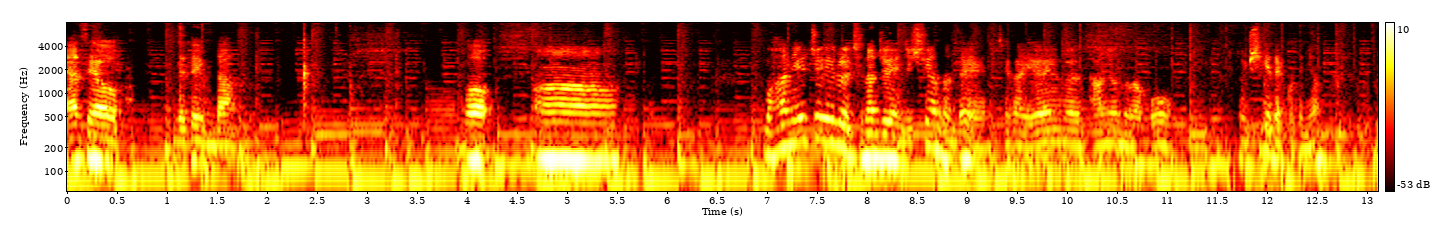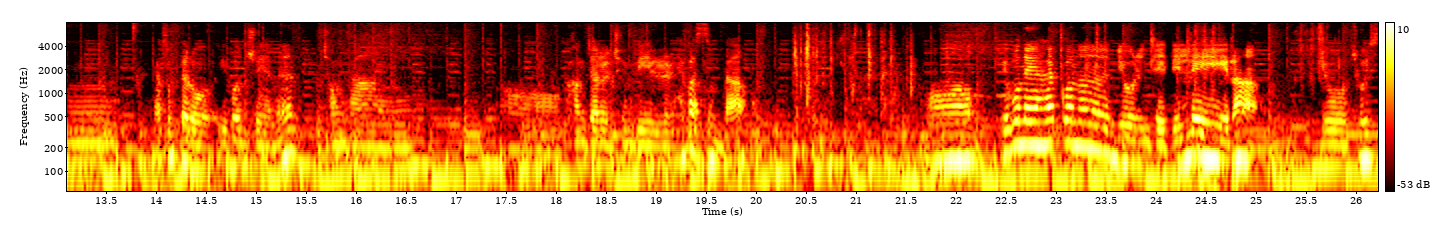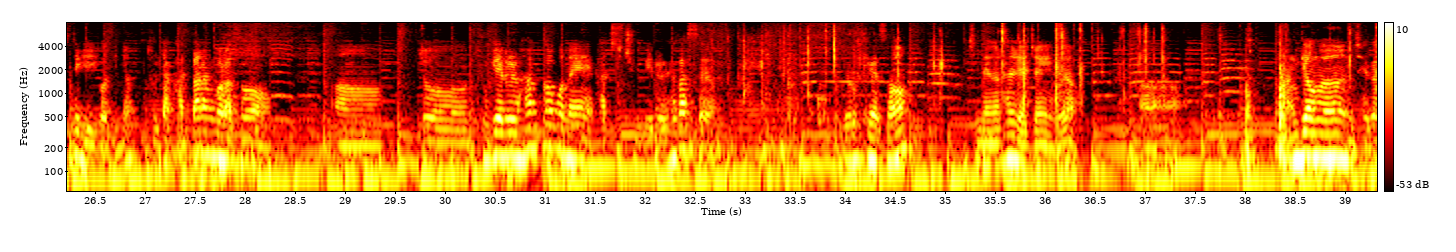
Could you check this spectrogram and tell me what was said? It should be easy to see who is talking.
Speaker 1: 안녕하세요. 네드입니다. 뭐, 어, 뭐한 일주일을 지난주에 이제 쉬었는데 제가 여행을 다녀오느라고 좀 쉬게 됐거든요. 음, 약속대로 이번 주에는 정상 어, 강좌를 준비를 해봤습니다. 어, 이번에 할 거는 요 이제 릴레이랑 요 조이스틱이거든요. 둘 다 간단한 거라서 어, 좀 두 개를 한꺼번에 같이 준비를 해봤어요. 이렇게 해서 진행을 할 예정이고요. 어, 안경은 제가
